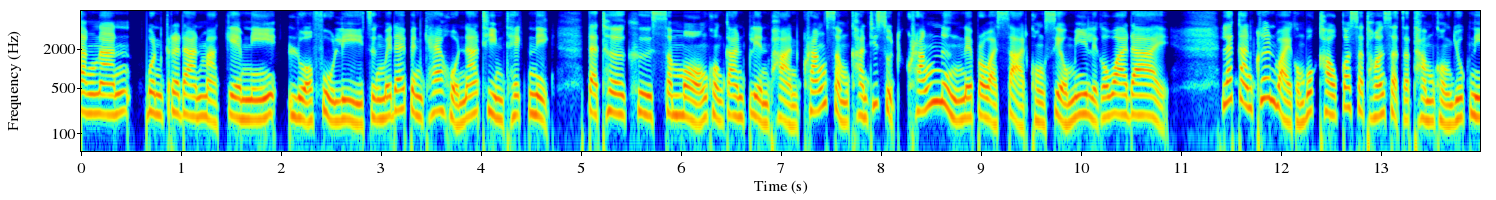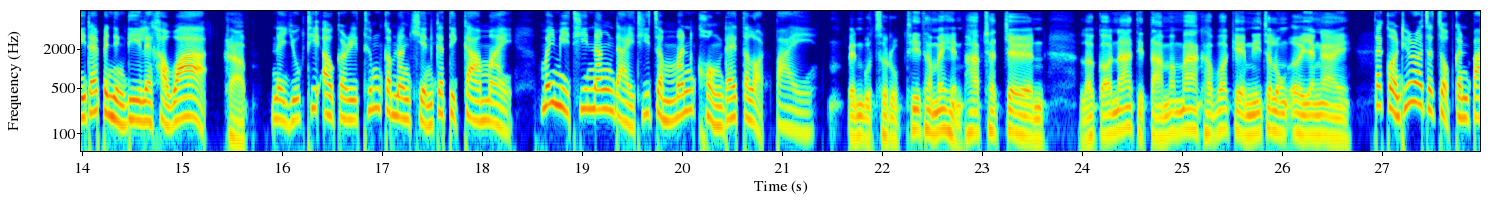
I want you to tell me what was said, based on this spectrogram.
ดังนั้นบนกระดานหมากเกมนี้ หลัวฝูหลีจึงไม่ได้เป็นแค่หัวหน้าทีมเทคนิค แต่เธอคือสมองของการเปลี่ยนผ่านครั้งสำคัญที่สุดครั้งหนึ่งในประวัติศาสตร์ของเสี่ยวมี่เลยก็ว่าได้ และการเคลื่อนไหวของพวกเขาก็สะท้อนสัจธรรมของยุคนี้ได้เป็นอย่างดีเลยค่ะว่า ครับ ในยุคที่อัลกอริทึมกำลังเขียนกติกาใหม่ ไม่มีที่นั่งใดที่จะมั่นคงได้ตลอดไป เป็นบทสรุปที่ทำให้เห็นภาพชัดเจน แล้วก็น่าติดตามมากๆครับว่าเกมนี้จะลงเอยยังไง แต่ก่อนที่เราจะจบกันไป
